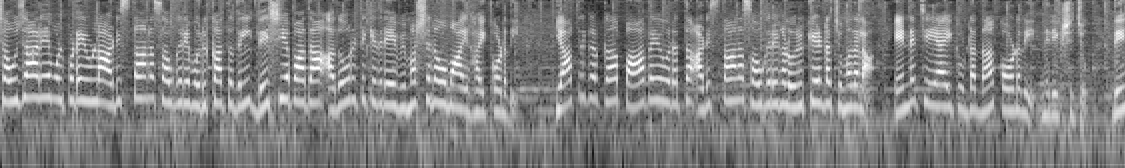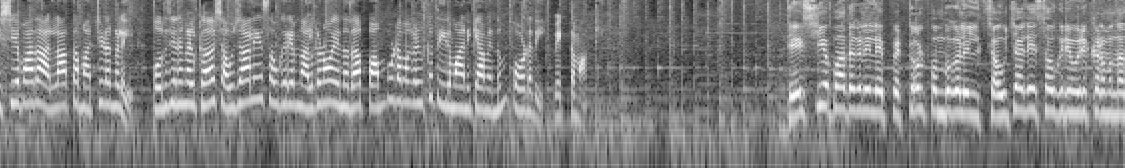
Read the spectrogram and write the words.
ശൌചാലയം ഉൾപ്പെടെയുള്ള അടിസ്ഥാന സൗകര്യം ഒരുക്കാത്തതിൽ ദേശീയപാത അതോറിറ്റിക്കെതിരെ വിമർശനവുമായി ഹൈക്കോടതി. യാത്രികർക്ക് പാതയോരത്ത് അടിസ്ഥാന സൗകര്യങ്ങൾ ഒരുക്കേണ്ട ചുമതല എൻ എച്ച് എ ഐക്കുണ്ടെന്ന് കോടതി നിരീക്ഷിച്ചു. ദേശീയപാത അല്ലാത്ത മറ്റിടങ്ങളിൽ പൊതുജനങ്ങൾക്ക് ശൌചാലയ സൗകര്യം നൽകണോ എന്നത് പമ്പുടമകൾക്ക് തീരുമാനിക്കാമെന്നും കോടതി വ്യക്തമാക്കി. ദേശീയപാതകളിലെ പെട്രോൾ പമ്പുകളിൽ ശൌചാലയ സൗകര്യം ഒരുക്കണമെന്ന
